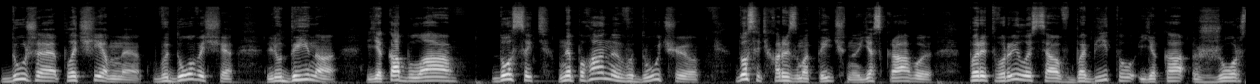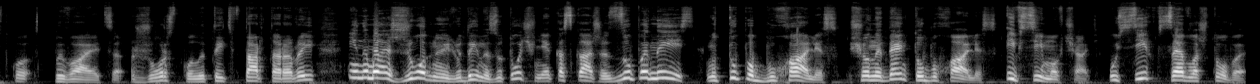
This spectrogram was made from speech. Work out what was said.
дуже плачевне видовище, людина, яка була досить непоганою ведучою, досить харизматичною, яскравою, перетворилася в бабіту, яка жорстко спивається, жорстко летить в тартарари, і немає жодної людини з оточення, яка скаже: Зупинись! Ну тупо бухаліс. Що не день, то бухаліс. І всі мовчать. Усіх все влаштовує.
